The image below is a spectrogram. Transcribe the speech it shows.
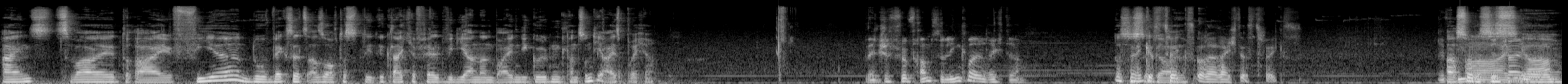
Eins, zwei, drei, vier. Du wechselst also auf das gleiche Feld wie die anderen beiden, die Güldenglanz und die Eisbrecher. Welches Schiff rammst du? Linke oder rechte? Das ist links ist egal. fix oder rechts ist fix. Achso, das ist ja.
